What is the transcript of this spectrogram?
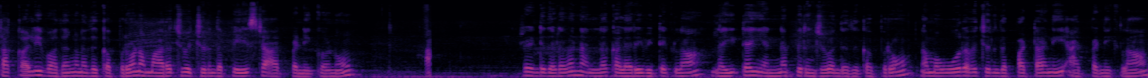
தக்காளி வதங்கினதுக்கப்புறம் நம்ம அரைச்சி வச்சுருந்த பேஸ்ட்டை ஆட் பண்ணிக்கணும். ரெண்டு தடவை நல்லா கலரி விட்டுக்கலாம். லைட்டாக எண்ணெய் பிரிஞ்சு வந்ததுக்கப்புறம் நம்ம ஊற வச்சுருந்த பட்டாணி ஆட் பண்ணிக்கலாம்.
